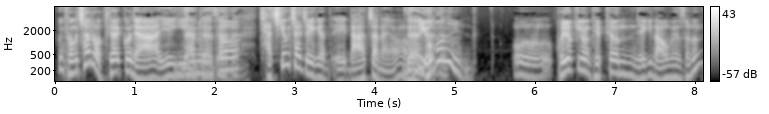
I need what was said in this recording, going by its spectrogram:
그럼 경찰은 어떻게 할 거냐 이 얘기하면서 자치 경찰제 얘기가 나왔잖아요. 네네. 근데 요번 어, 권력기관 개편 얘기 나오면서는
